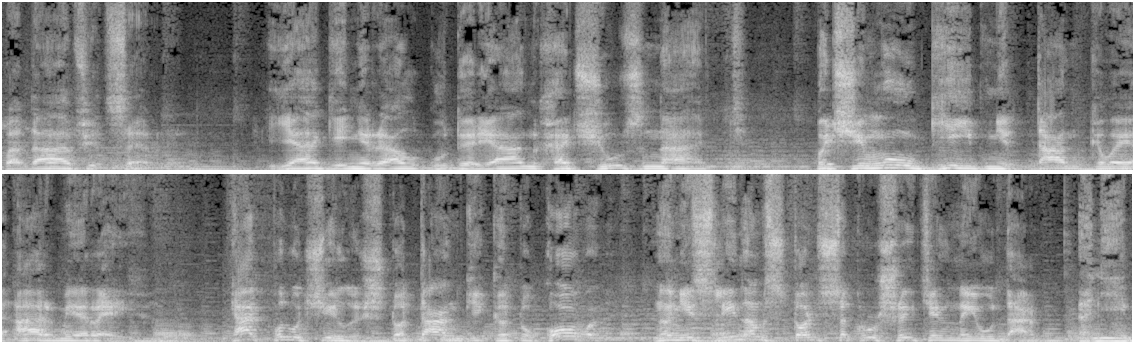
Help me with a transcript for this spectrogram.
Господа офицеры, я, генерал Гудериан, хочу знать, почему гибнет танковая армия Рейха? Как получилось, что танки Катукова нанесли нам столь сокрушительный удар? Они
